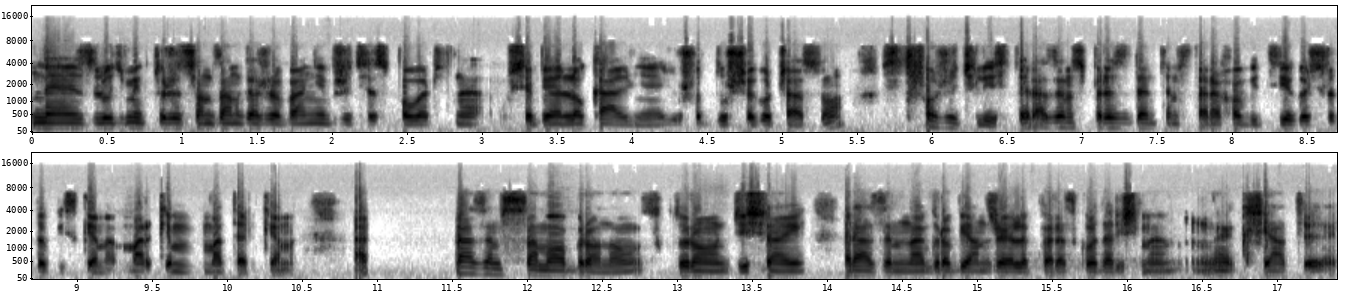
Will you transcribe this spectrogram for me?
y, z ludźmi, którzy są zaangażowani w życie społeczne u siebie lokalnie już od dłuższego czasu, stworzyć listy razem z prezydentem Starachowic i jego środowiskiem, Markiem Materkiem, razem z samoobroną, z którą dzisiaj razem na grobie Andrzeja Lepera składaliśmy y, kwiaty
